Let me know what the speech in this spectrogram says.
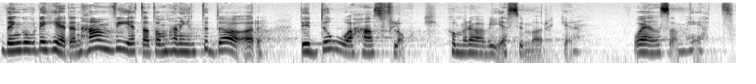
den gode herden, han vet att om han inte dör, det är då hans flock kommer överges i mörker och ensamhet.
